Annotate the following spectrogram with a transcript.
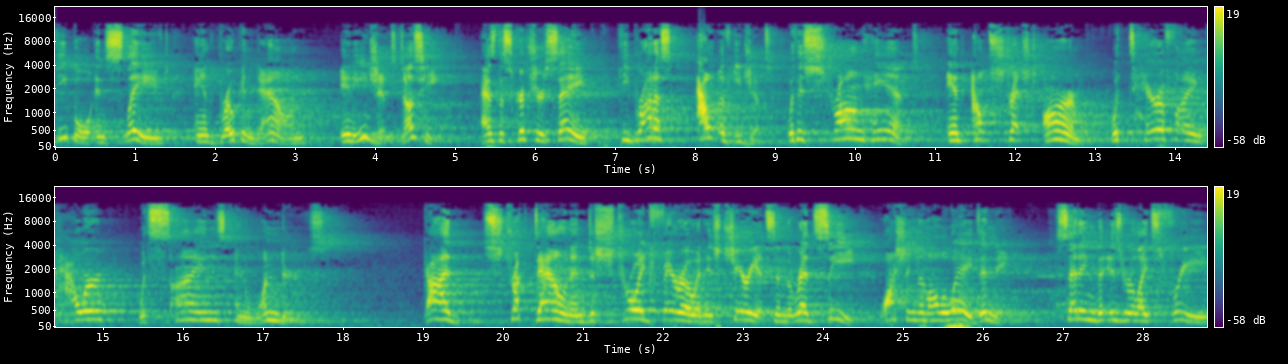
people enslaved and broken down in Egypt, does he? As the scriptures say, he brought us out of Egypt with his strong hand and outstretched arm, with terrifying power, with signs and wonders. God struck down and destroyed Pharaoh and his chariots in the Red Sea, washing them all away, didn't he? Setting the Israelites free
